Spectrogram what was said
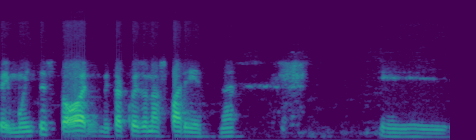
tem muita história, muita coisa nas paredes, né? E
